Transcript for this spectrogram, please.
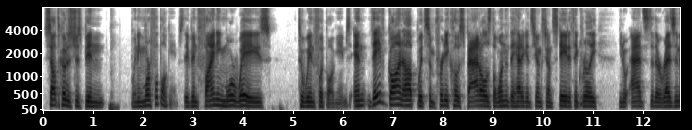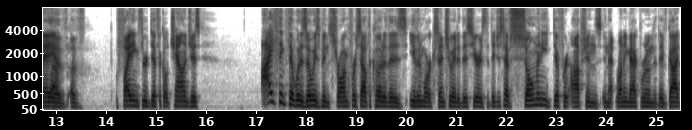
South Dakota's just been winning more football games. They've been finding more ways to win football games. And they've gone up with some pretty close battles. The one that they had against Youngstown State, I think really, you know, adds to their resume yeah. of of fighting through difficult challenges. I think that what has always been strong for South Dakota that is even more accentuated this year is that they just have so many different options in that running back room that they've got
